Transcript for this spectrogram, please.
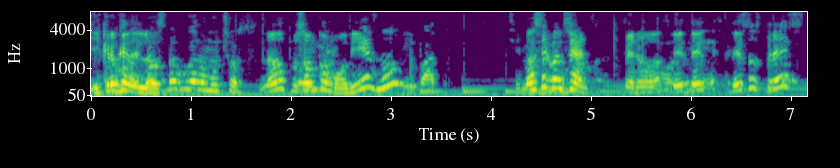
y creo que de No- los... No, he jugado muchos. No, pues son como 10, ¿no? El vato. Sí, No sé cuántos sean. Pero de, de- de esos tres,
